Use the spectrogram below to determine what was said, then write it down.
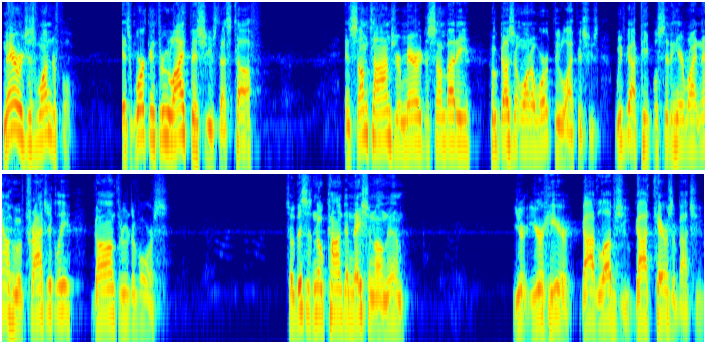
Marriage is wonderful. It's working through life issues that's tough. And sometimes you're married to somebody who doesn't want to work through life issues. We've got people sitting here right now who have tragically gone through divorce. So this is no condemnation on them. You're, you're here. God loves you. God cares about you.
